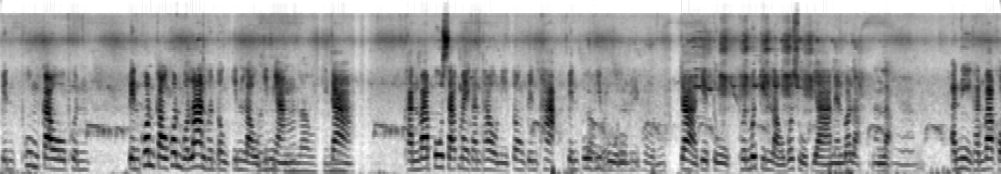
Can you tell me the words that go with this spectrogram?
เป็นพุ่มเก่าเพิ่นเป็นคนเก่าคนโบราณเพิ่นต้องกินเหล้ากินหยังเรากินจ้าคันว่าปูซักไม่คันเท่านี่ต้องเป็นพระเป็นปูพิบูลปูพิบูลจ้าเจตูเพิ่นบ่กินเหล้าบ่สูบยาแม่นบ่ล่ะนั่นล่ะอันนี้คันว่าขอ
